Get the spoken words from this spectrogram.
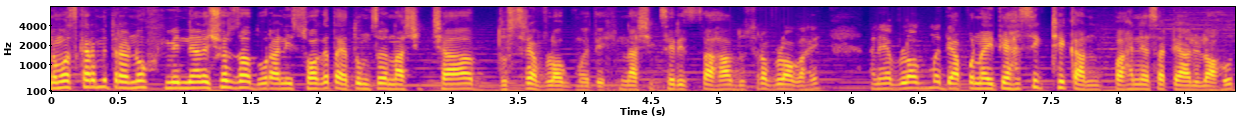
नमस्कार मित्रांनो मी ज्ञानेश्वर जाधूर आणि स्वागत आहे तुमचं नाशिकच्या दुसऱ्या व्लॉगमध्ये नाशिक सिरीजचा हा दुसरा व्लॉग आहे आणि या व्लॉगमध्ये आपण ऐतिहासिक ठिकाण पाहण्यासाठी आलेलो आहोत.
